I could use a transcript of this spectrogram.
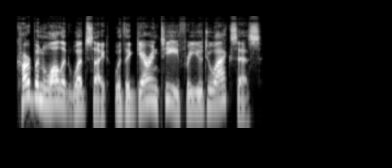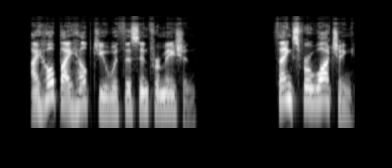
Karben Wallet website with a guarantee for you to access. I hope I helped you with this information. Thanks for watching.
